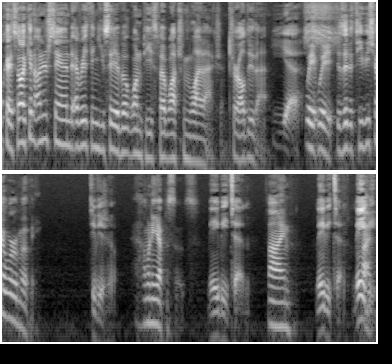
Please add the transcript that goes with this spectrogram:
okay. So I can understand everything you say about One Piece by watching the live action. Sure, I'll do that. Yes. Wait, wait. Is it a TV show or a movie? TV show. How many episodes? Maybe ten. Fine. Maybe ten. Maybe. Fine. Live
